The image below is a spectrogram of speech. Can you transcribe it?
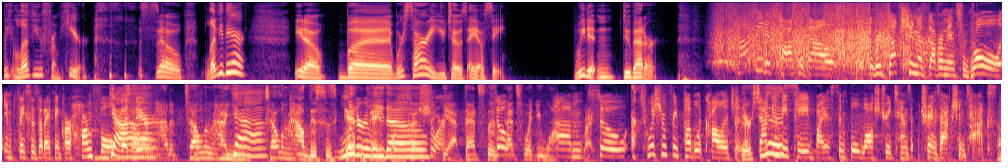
We can love you from here. So love you there you know. But we're sorry you chose aoc we didn't do better reduction of government's role in places that I think are harmful. Yeah. But tell they're them how to tell them how you Yeah. tell them how this is getting Literally, paid for. though. Because- Sure. Yeah, that's the So, that's what you want. Um, right. So, tuition-free public colleges There she that can be paid by a simple Wall Street trans- transaction tax. Oh,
